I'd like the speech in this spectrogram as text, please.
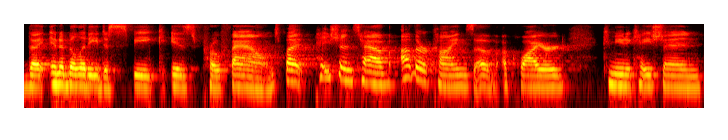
the inability to speak is profound. But patients have other kinds of acquired communication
